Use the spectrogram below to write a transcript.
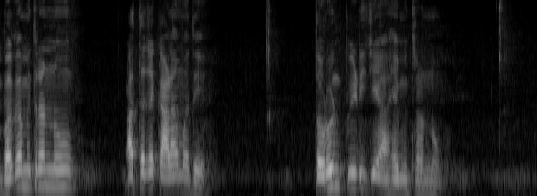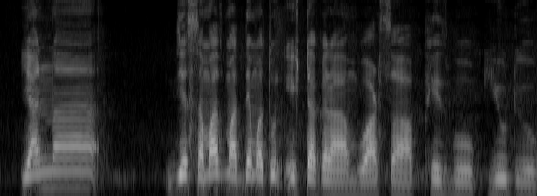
बघा मित्रांनो आताच्या काळामध्ये तरुण पिढी जी आहे मित्रांनो यांना जे समाज माध्यमातून इंस्टाग्राम व्हॉट्सअप फेसबुक यूट्यूब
